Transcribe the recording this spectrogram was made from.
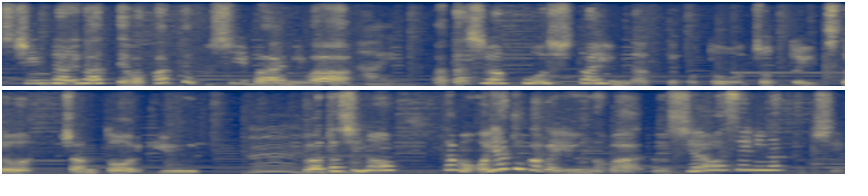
信頼があって分かってほしい場合にははい。私はこうしたいんだってことをちょっと一度ちゃんと言ううん私の多分親とかが言うのはあの幸せになってほしいっ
